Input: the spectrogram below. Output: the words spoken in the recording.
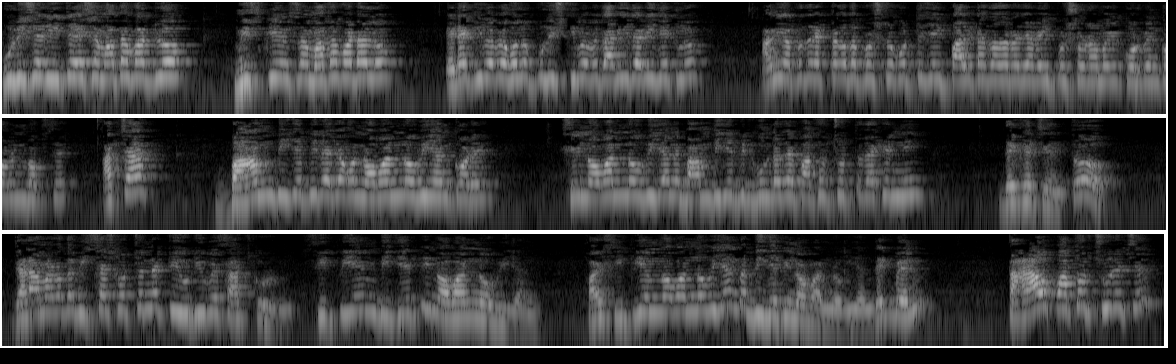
পুলিশের ইটে এসে মাথা ফাটলো মিসক্রিয়েন্সরা মাথা ফাটালো। এটা কীভাবে হলো? পুলিশ কীভাবে দাঁড়িয়ে দাঁড়িয়ে দেখল? আমি আপনাদের একটা কথা প্রশ্ন করতে চাই। পাল্টা দাদারা যারা এই প্রশ্নটা আমাকে করবেন কমেন্ট বক্সে আচ্ছা বাম বিজেপিরা যখন নবান্ন অভিযান করে, সেই নবান্ন অভিযানে বাম বিজেপির গুন্ডাদের পাথর ছড়তে দেখেননি? দেখেছেন তো? যারা আমার কথা বিশ্বাস করছেন না, একটু ইউটিউবে সার্চ করুন। সিপিএম, বিজেপি, নবান্ন অভিযান। হয় সিপিএম, নবান্ন অভিযান বা বিজেপি, নবান্ন অভিযান? দেখবেন, তারাও পাথর ছুঁড়েছে।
